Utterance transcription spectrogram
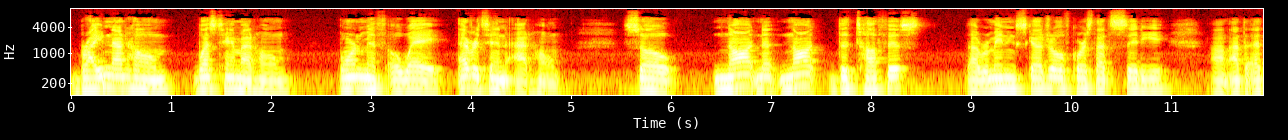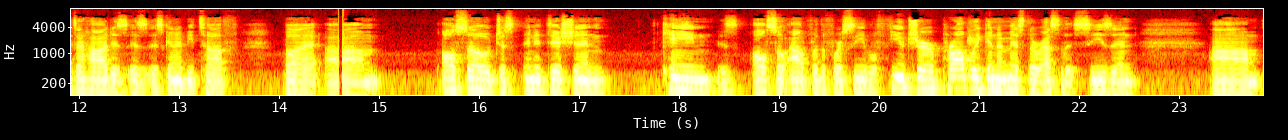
Brighton at home, West Ham at home, Bournemouth away, Everton at home. So not not the toughest uh, remaining schedule. Of course, that City um, at the Etihad is is, is going to be tough, but um, also just in addition, Kane is also out for the foreseeable future. Probably going to miss the rest of the season. Um,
